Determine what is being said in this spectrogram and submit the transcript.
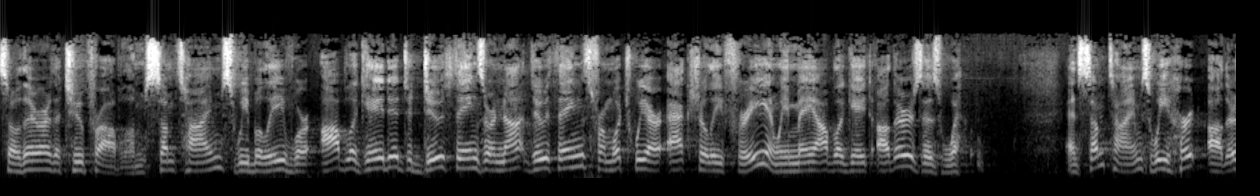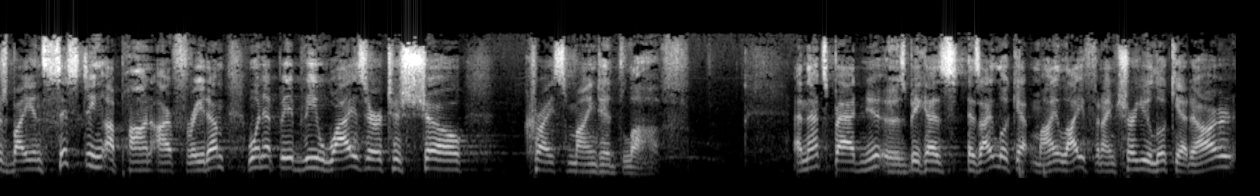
So there are the two problems. Sometimes we believe we're obligated to do things or not do things from which we are actually free, and we may obligate others as well. And sometimes we hurt others by insisting upon our freedom when it would be wiser to show Christ minded love. And that's bad news because as I look at my life, and I'm sure you look at our,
